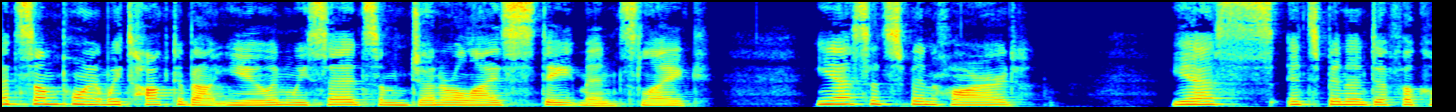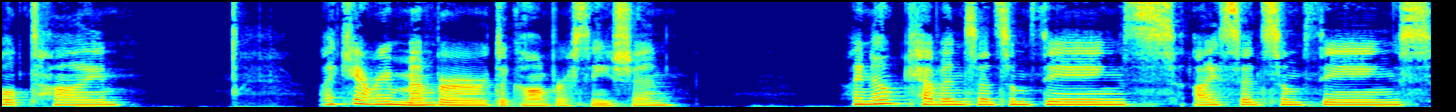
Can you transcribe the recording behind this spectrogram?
At some point, we talked about you and we said some generalized statements like, Yes, it's been hard. Yes, it's been a difficult time. I can't remember the conversation. I know Kevin said some things. I said some things.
